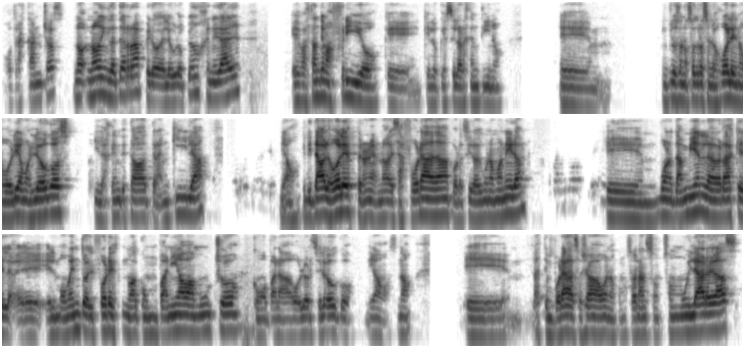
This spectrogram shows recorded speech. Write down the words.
otras canchas. No, no de Inglaterra, pero el europeo en general es bastante más frío que, que lo que es el argentino. Eh, incluso nosotros en los goles nos volvíamos locos y la gente estaba tranquila. Digamos, gritaba los goles, pero no, desaforada, por decirlo de alguna manera. Eh, bueno, también la verdad es que el, eh, el momento del Forest no acompañaba mucho como para volverse loco, digamos, ¿no? Eh, las temporadas allá, bueno, como sabrán, son, son muy largas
